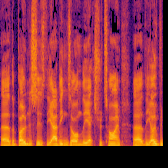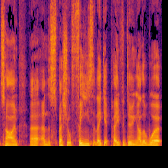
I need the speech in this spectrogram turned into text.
uh, the bonuses, the addings on, the extra time, the overtime, and the special fees that they get paid for doing other work.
